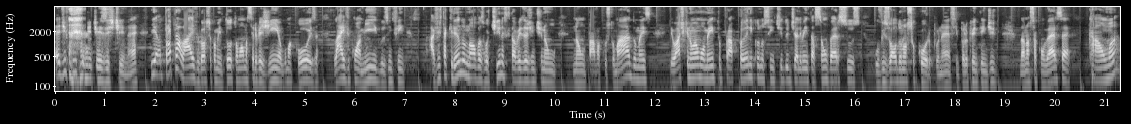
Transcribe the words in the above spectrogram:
é difícil a gente resistir, né? E a própria live, igual você comentou, tomar uma cervejinha, alguma coisa, live com amigos, enfim. A gente está criando novas rotinas que talvez a gente não não estava acostumado, mas eu acho que não é um momento para pânico no sentido de alimentação versus o visual do nosso corpo, né? Assim, pelo que eu entendi da nossa conversa, é calma,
